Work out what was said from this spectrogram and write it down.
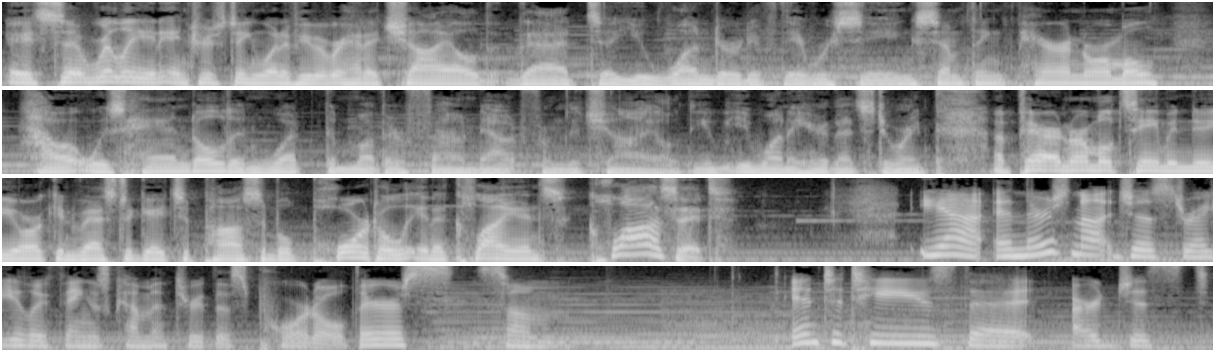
It's uh, really an interesting one. If you've ever had a child that uh, you wondered if they were seeing something paranormal, how it was handled, and what the mother found out from the child, you, you want to hear that story. A paranormal team in New York investigates a possible portal in a client's closet. Yeah, and there's not just regular things coming through this portal. There's some entities that are just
